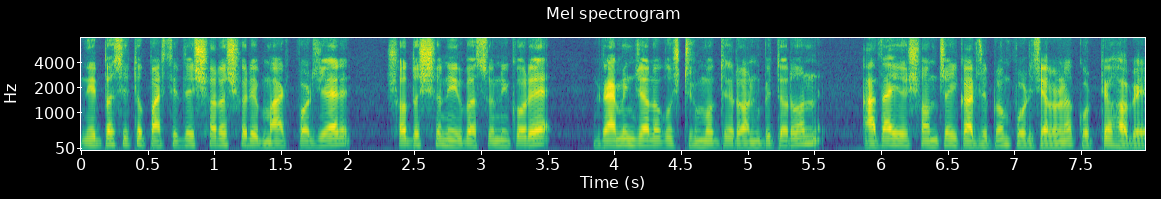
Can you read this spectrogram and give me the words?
নির্বাচিত প্রার্থীদের সরাসরি মাঠ পর্যায়ের সদস্য নির্বাচনী করে গ্রামীণ জনগোষ্ঠীর মধ্যে রণ বিতরণ, আদায় ও সঞ্চয় কার্যক্রম পরিচালনা করতে হবে।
